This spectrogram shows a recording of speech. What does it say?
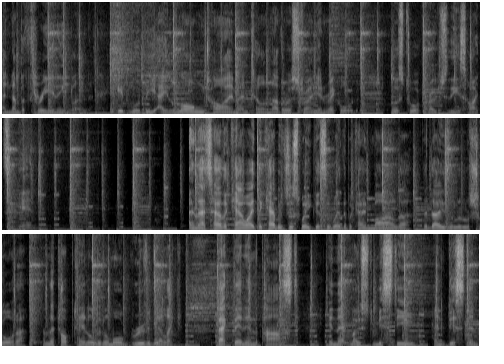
and number three in England. It would be a long time until another Australian record was to approach these heights again. And that's how the cow ate the cabbage this week as the weather became milder, the days a little shorter, and the top 10 a little more groovadelic. Back then in the past, in that most misty and distant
